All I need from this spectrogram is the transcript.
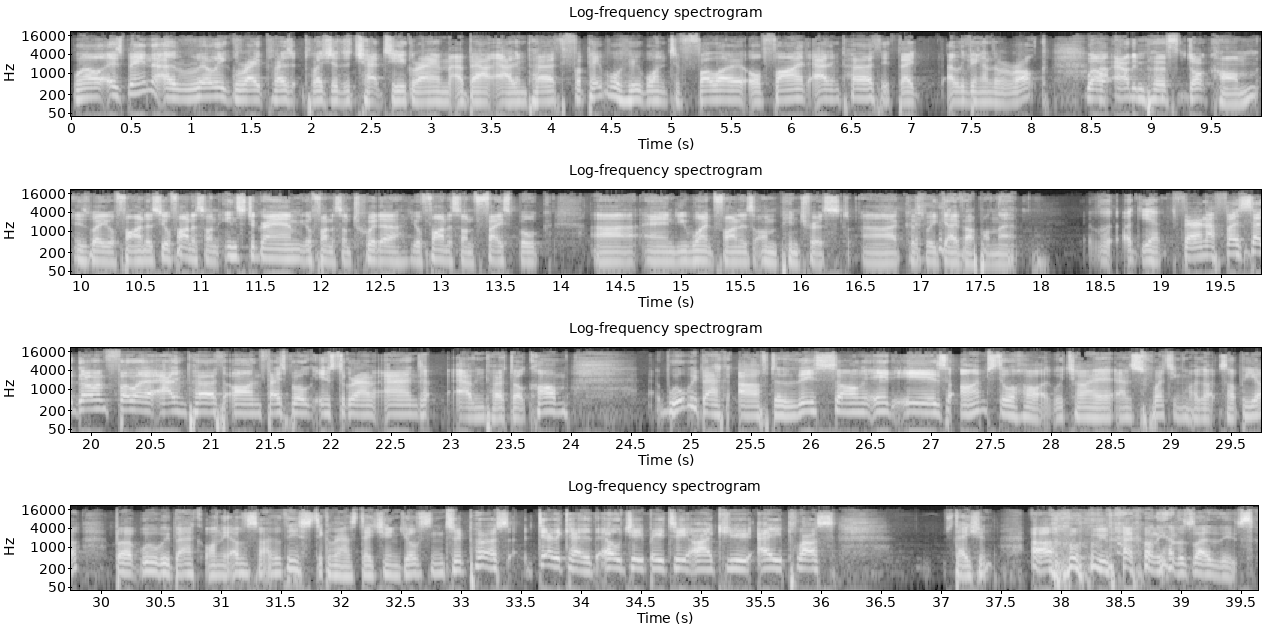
Well, it's been a really great ple- pleasure to chat to you, Graeme, about Out in Perth. For people who want to follow or find Out in Perth, if they are living under a rock, Well, outinperth.com is where you'll find us. You'll find us on Instagram, you'll find us on Twitter, you'll find us on Facebook, uh, and you won't find us on Pinterest because we gave up on that. Uh, yeah, fair enough. So go and follow Out in Perth on Facebook, Instagram, and outinperth.com. We'll be back after this song. It is I'm Still Hot, which I am sweating my guts up here, but we'll be back on the other side of this. Stick around, stay tuned. You're listening to Perth's dedicated LGBTIQA plus station. Uh, we'll be back on the other side of this.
